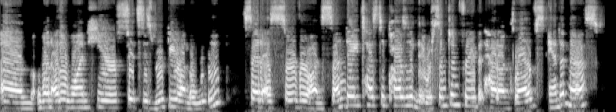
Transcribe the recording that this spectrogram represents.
Um, one other one here, Fitz's root beer on the loop said a server on Sunday tested positive. They were symptom free, but had on gloves and a mask.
